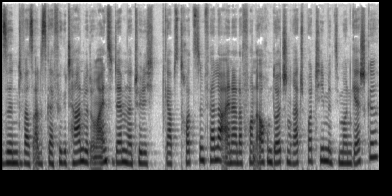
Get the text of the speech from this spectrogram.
sind, was alles dafür getan wird, um einzudämmen. Natürlich gab es trotzdem Fälle, einer davon auch im deutschen Radsportteam mit Simon Geschke,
